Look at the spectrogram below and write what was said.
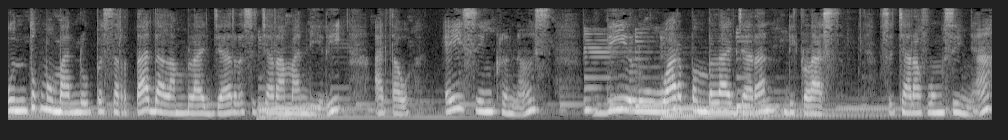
untuk memandu peserta dalam belajar secara mandiri atau asynchronous di luar pembelajaran di kelas. Secara fungsinya,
